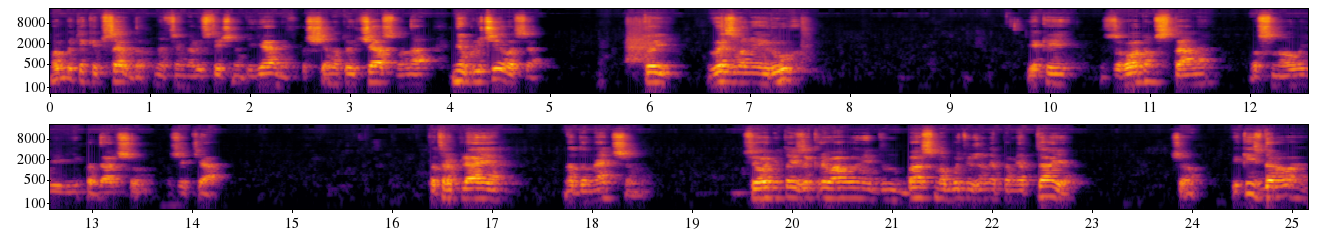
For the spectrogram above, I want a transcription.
мабуть, таки псевдонаціоналістичну діяльність, бо ще на той час вона не включилася в той визваний рух, який згодом стане основою її подальшого життя. Потрапляє на Донеччину. Сьогодні той закривавлений Донбас, мабуть, вже не пам'ятає, що якісь дороги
